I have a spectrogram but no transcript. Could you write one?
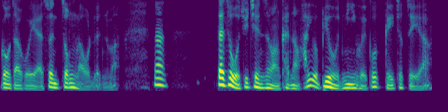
够早回来算中老人了嘛。那但是我去健身房看到，还有比我逆回过给就这样，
